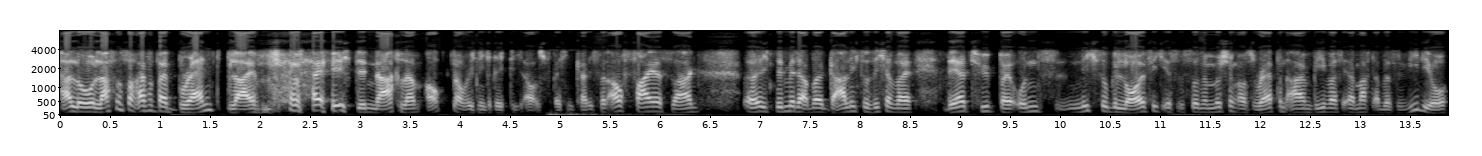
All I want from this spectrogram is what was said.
Hallo, lass uns doch einfach bei Brand bleiben, weil ich den Nachnamen auch, glaube ich, nicht richtig aussprechen kann. Ich würde auch Fires sagen. Äh, ich bin mir da aber gar nicht so sicher, weil der Typ bei uns nicht so geläufig ist. Es ist so eine Mischung aus Rap und R&B, was er macht, aber das Video,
